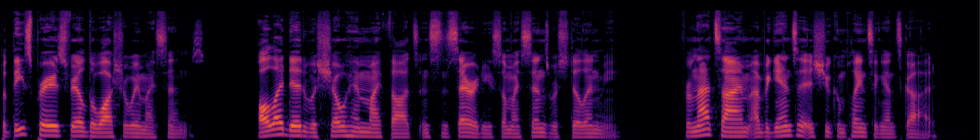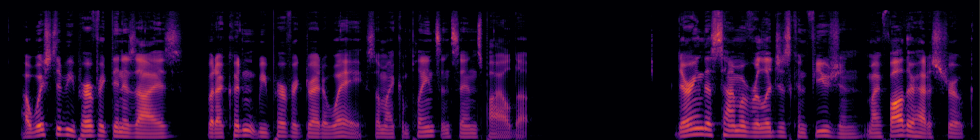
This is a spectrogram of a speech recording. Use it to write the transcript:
But these prayers failed to wash away my sins. All I did was show him my thoughts in sincerity so my sins were still in me. From that time, I began to issue complaints against God. I wished to be perfect in his eyes, but I couldn't be perfect right away, so my complaints and sins piled up. During this time of religious confusion, my father had a stroke.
